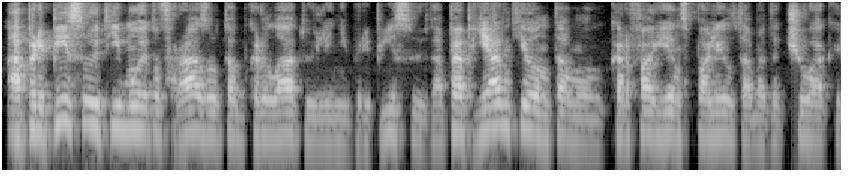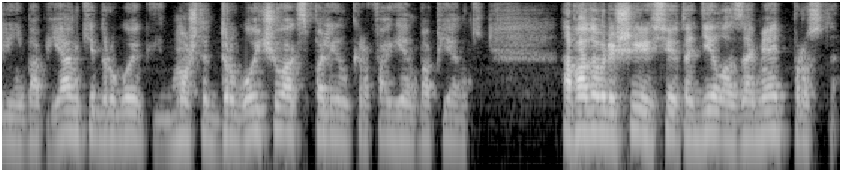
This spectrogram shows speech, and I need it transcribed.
А приписывают ему эту фразу там крылатую или не приписывают. А по пьянке он там, Карфаген спалил там этот чувак или не по пьянке другой. Может, это другой чувак спалил Карфаген по пьянке. А потом решили все это дело замять просто.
